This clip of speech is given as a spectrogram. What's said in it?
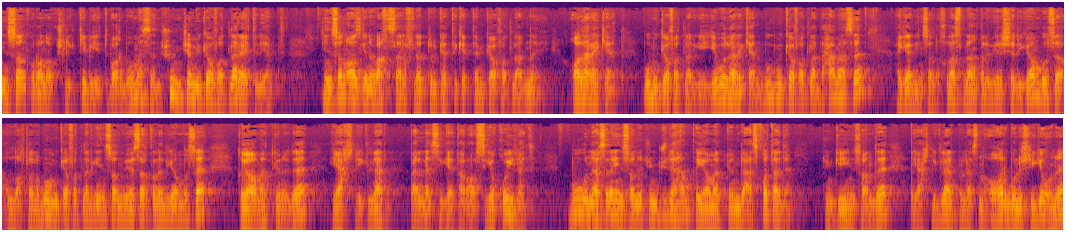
inson qur'on o'qishlikka bee'tibor bo'lmasin shuncha mukofotlar aytilyapti. Inson ozgina vaqt sarflab turib katta katta mukofotlarni olar ekan. Bu mukofotlarga ega bo'lar ekan. Bu mukofotlarni hammasi agar inson ixlos bilan qilib erishadigan bo'lsa alloh taolo bu mukofotlarga inson muyassar qiladigan bo'lsa qiyomat kunida yaxshiliklar pallasiga tarosiga qo'yiladi. Bu narsalar inson uchun juda ham qiyomat kunida asqotadi. Chunki insonda yaxshiliklar pillasini og'ir bo'lishligi uni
